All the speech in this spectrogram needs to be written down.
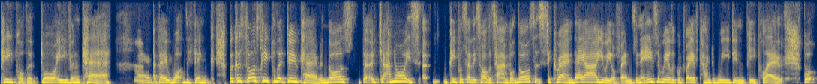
people that don't even care no. about what they think because those people that do care and those that are, I know it's uh, people say this all the time, but those that stick around, they are your real friends, and it is a really good way of kind of weeding people out. But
